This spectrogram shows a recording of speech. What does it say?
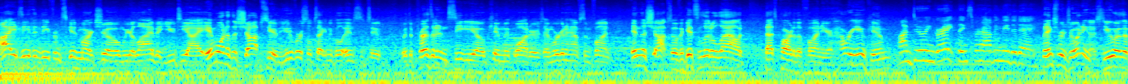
Hi, it's Ethan D from Skidmark Show, and we are live at UTI in one of the shops here, the Universal Technical Institute, with the president and CEO, Kim McWaters, and we're going to have some fun in the shop. So if it gets a little loud, that's part of the fun here. How are you, Kim? I'm doing great. Thanks for having me today. Thanks for joining us. You are the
